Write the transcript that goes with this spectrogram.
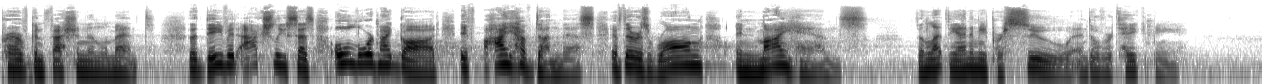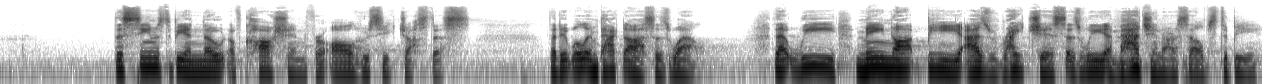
prayer of confession and lament. That David actually says, Oh Lord my God, if I have done this, if there is wrong in my hands, then let the enemy pursue and overtake me. This seems to be a note of caution for all who seek justice, that it will impact us as well. That we may not be as righteous as we imagine ourselves to be.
